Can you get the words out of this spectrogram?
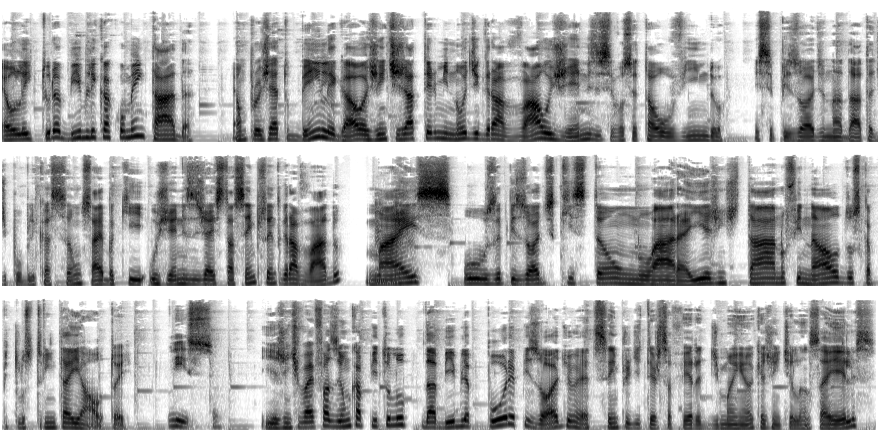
é o Leitura Bíblica Comentada. É um projeto bem legal. A gente já terminou de gravar o Gênesis. Se você está ouvindo esse episódio na data de publicação, saiba que o Gênesis já está 100% gravado. Mas os episódios que estão no ar aí, a gente está no final dos capítulos 30 e alto aí. Isso. E a gente vai fazer um capítulo da Bíblia por episódio. É sempre de terça-feira de manhã que a gente lança eles.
